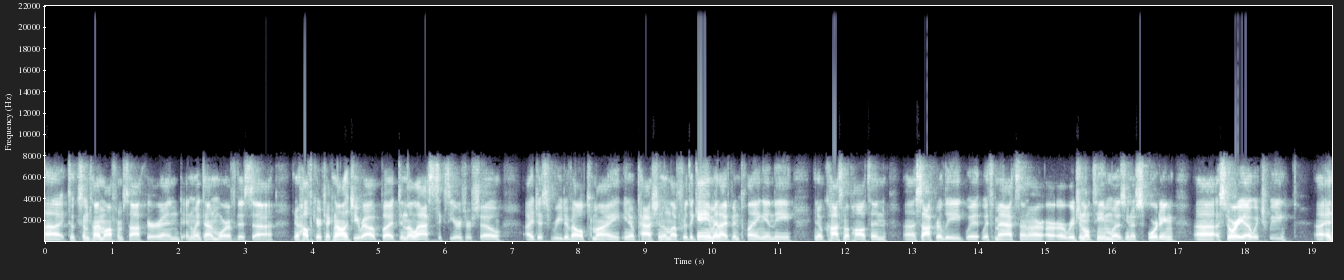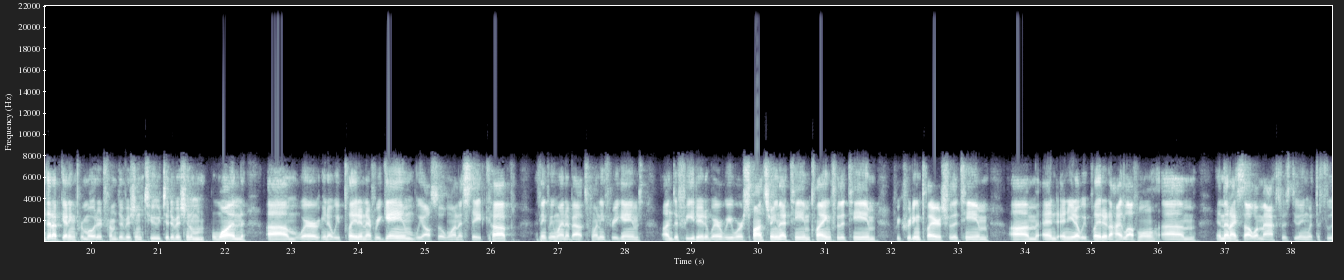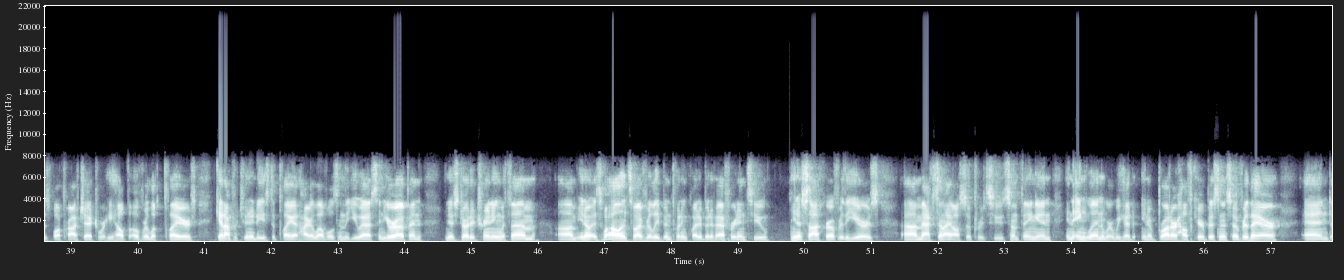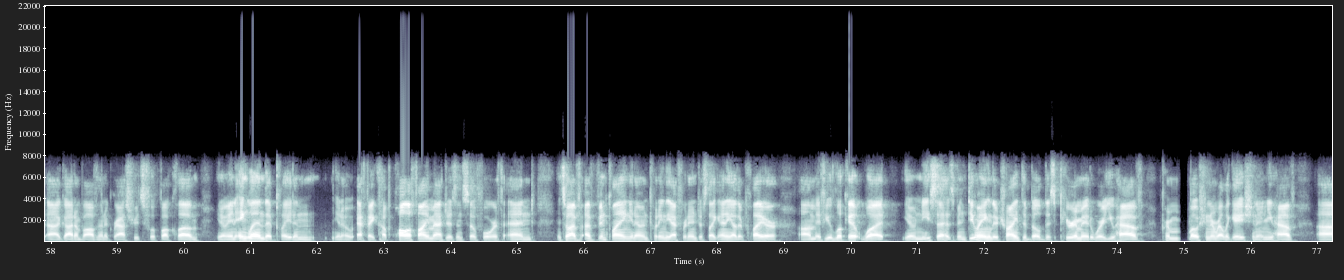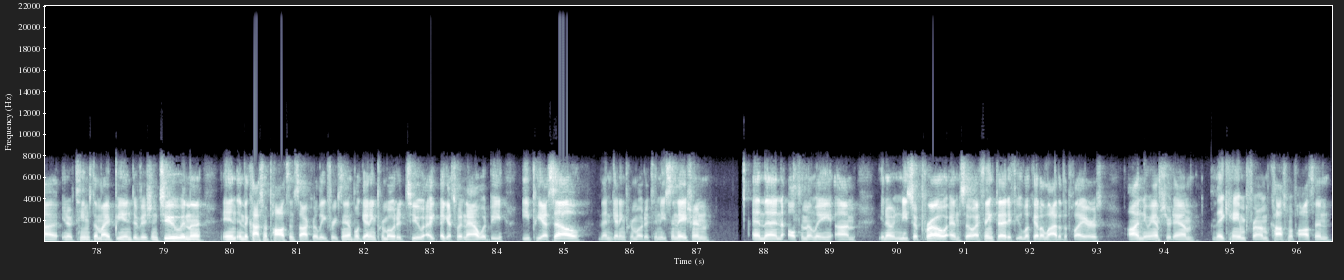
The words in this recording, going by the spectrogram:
uh, took some time off from soccer and, and went down more of this uh, you know healthcare technology route. But in the last six years or so, I just redeveloped my you know passion and love for the game, and I've been playing in the you know Cosmopolitan uh, Soccer League with, with Max. On our, our original team was you know Sporting uh, Astoria, which we uh, ended up getting promoted from Division Two to Division One, um, where you know we played in every game. We also won a state cup. I think we went about 23 games undefeated, where we were sponsoring that team, playing for the team, recruiting players for the team, um, and and you know we played at a high level. Um, and then I saw what Max was doing with the Foosball Project, where he helped overlooked players get opportunities to play at higher levels in the U.S. and Europe, and you know started training with them, um, you know as well. And so I've really been putting quite a bit of effort into you know soccer over the years. Uh, Max and I also pursued something in in England where we had you know brought our healthcare business over there and uh, got involved in a grassroots football club you know in England that played in you know FA Cup qualifying matches and so forth and and so I've I've been playing you know and putting the effort in just like any other player. Um, if you look at what you know NISA has been doing, they're trying to build this pyramid where you have promotion and relegation and you have uh, you know teams that might be in Division Two in the in, in the Cosmopolitan Soccer League, for example, getting promoted to I, I guess what now would be EPSL, then getting promoted to NISA Nation, and then ultimately um, you know NISA Pro. And so I think that if you look at a lot of the players on New Amsterdam, they came from Cosmopolitan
